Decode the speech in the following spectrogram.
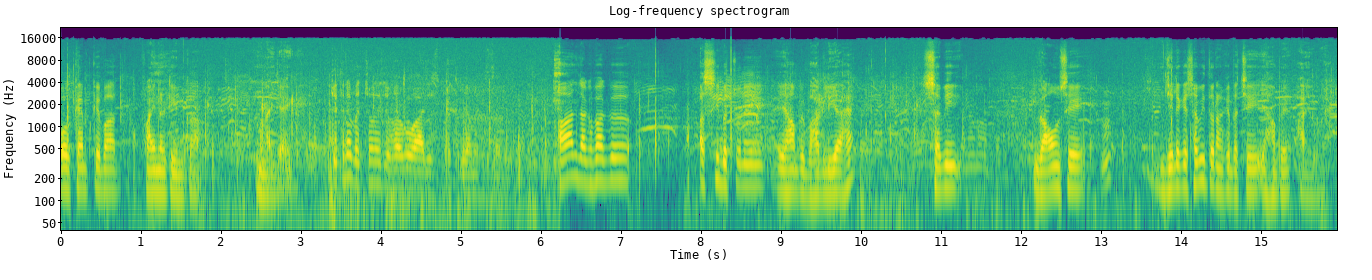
और कैंप के बाद फाइनल टीम का बनाई जाएगी। कितने बच्चों ने जो है वो आज इस प्रक्रिया में हिस्सा लिया? आज लगभग 80 बच्चों ने यहाँ पे भाग लिया है। सभी गाँव से ज़िले के सभी तरह के बच्चे यहाँ पे आए हुए हैं।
